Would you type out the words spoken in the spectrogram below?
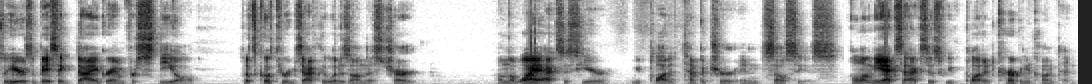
So here's a basic diagram for steel. Let's go through exactly what is on this chart. On the y-axis here, we've plotted temperature in Celsius. Along the x-axis, we've plotted carbon content.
